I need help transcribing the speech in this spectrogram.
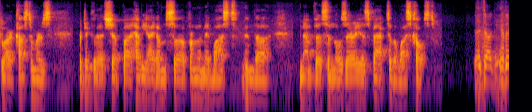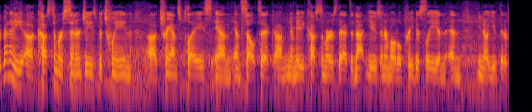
to our customers, particularly that ship uh, heavy items from the Midwest and Memphis and those areas back to the West Coast. Doug, have there been any uh, customer synergies between uh, Transplace and and Celtic? Um, you know, maybe customers that did not use intermodal previously, and and you know you've that have,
